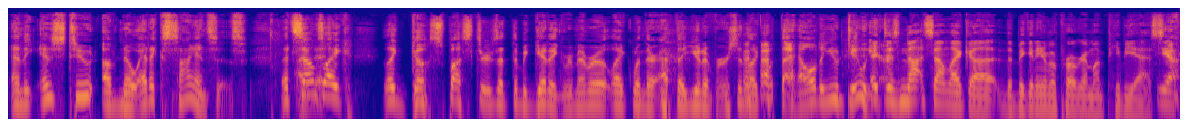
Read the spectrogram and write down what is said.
and the Institute of Noetic Sciences. That sounds like like Ghostbusters at the beginning. Remember, like when they're at the university, like what the hell do you do here? it does not sound like uh, the beginning of a program on PBS. Yeah.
